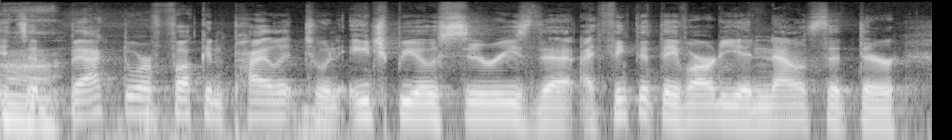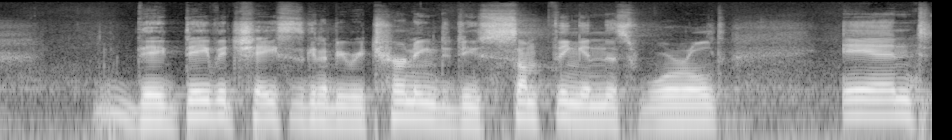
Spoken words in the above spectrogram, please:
It's a backdoor fucking pilot to an HBO series that I think that they've already announced that they're they, David Chase is going to be returning to do something in this world. And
